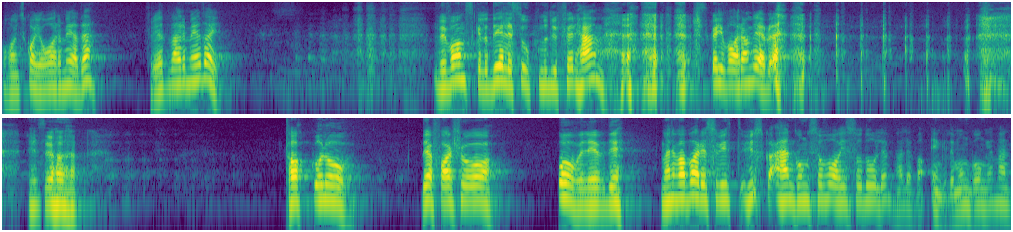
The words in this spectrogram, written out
Og han skal jo være med deg. Fred være med deg. Det blir vanskelig å deles opp når du drar hjem. skal jeg være med deg. Så, takk og lov. Derfor så overlevde jeg. Men det var bare så vidt. Husk, En gang så var jeg så dårlig. Eller egentlig mange ganger, men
